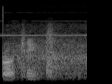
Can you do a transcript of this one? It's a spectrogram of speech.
Rotate.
